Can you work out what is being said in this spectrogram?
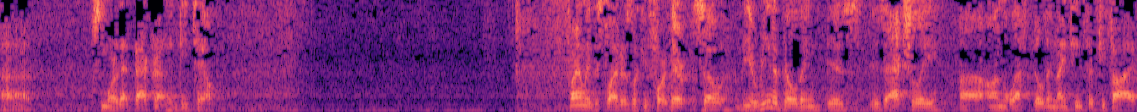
uh, some more of that background in detail. Finally, the slide I was looking for. So the arena building is actually uh, on the left, built in 1955.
